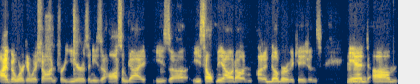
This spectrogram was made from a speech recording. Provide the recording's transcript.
I've been working with Sean for years, and he's an awesome guy. He's uh, he's helped me out on on a number of occasions, Mhm. and um,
